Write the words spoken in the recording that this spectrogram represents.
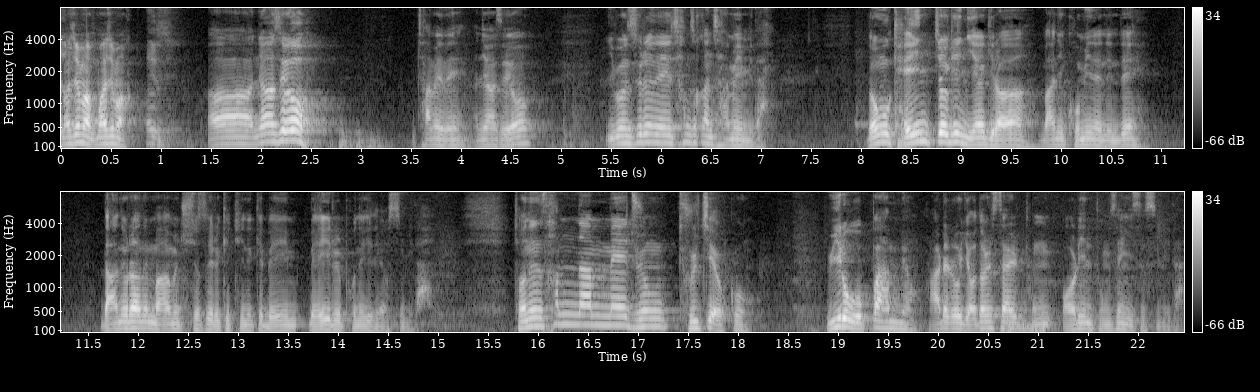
마지막 마지막. 아, 안녕하세요. 자매네. 안녕하세요. 이번 수련회에 참석한 자매입니다. 너무 개인적인 이야기라 많이 고민했는데 나누라는 마음을 주셔서 이렇게 뒤늦게 메일, 메일을 보내게 되었습니다. 저는 3남매 중 둘째였고 위로 오빠 한 명, 아래로 8살 동- 어린 동생이 있었습니다.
